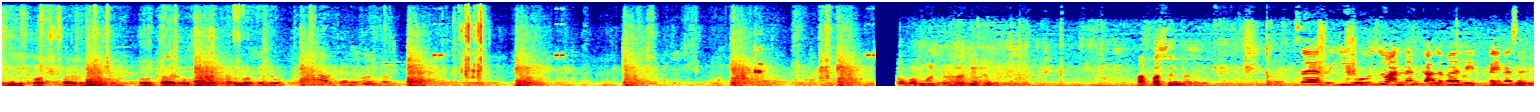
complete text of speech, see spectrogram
ఎందుకు వస్తాడు అవుతాడు కర్మ పర్పస్ ఉంది మేడం? సార్ ఈ రోజు అన్నని కలవాలి ఎట్టయినా సరే.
